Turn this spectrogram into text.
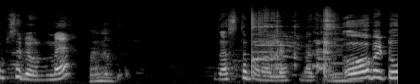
खूप सारे नाही? जास्त बनवलंय रात्री. ओ बेटू.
